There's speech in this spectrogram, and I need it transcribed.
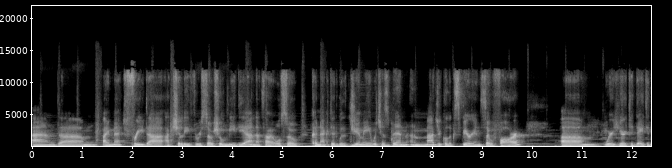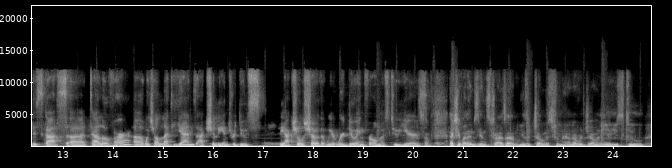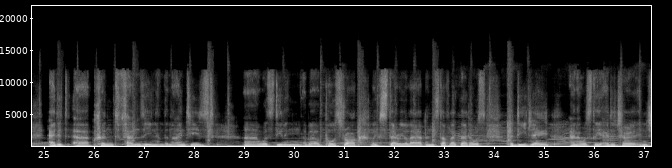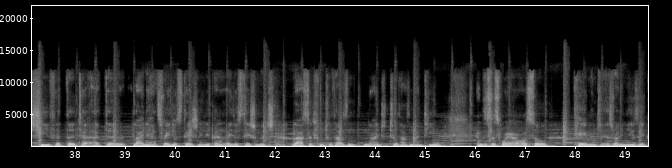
And um, I met Frida actually through social media, and that's how I also connected with Jimmy, which has been a magical experience so far. Um, we're here today to discuss uh, Telover, uh, which I'll let Jens actually introduce the actual show that we're, we're doing for almost two years. Actually, my name is Jens Streiser, music journalist from Hanover, Germany. I used to edit a print fanzine in the 90s. Uh, was dealing about post rock like Stereolab and stuff like that. I was a DJ and I was the editor in chief at the te- at the Leinehertz radio station, independent radio station, which lasted from 2009 to 2019. And this is where I also came into Israeli music.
